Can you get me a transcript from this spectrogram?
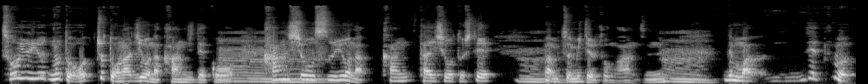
そういうのとちょっと同じような感じで、こう、うん干渉するような感対象として、うん。まあ、見てるところがあるんですよね。うん。でもまあ、で、でも、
